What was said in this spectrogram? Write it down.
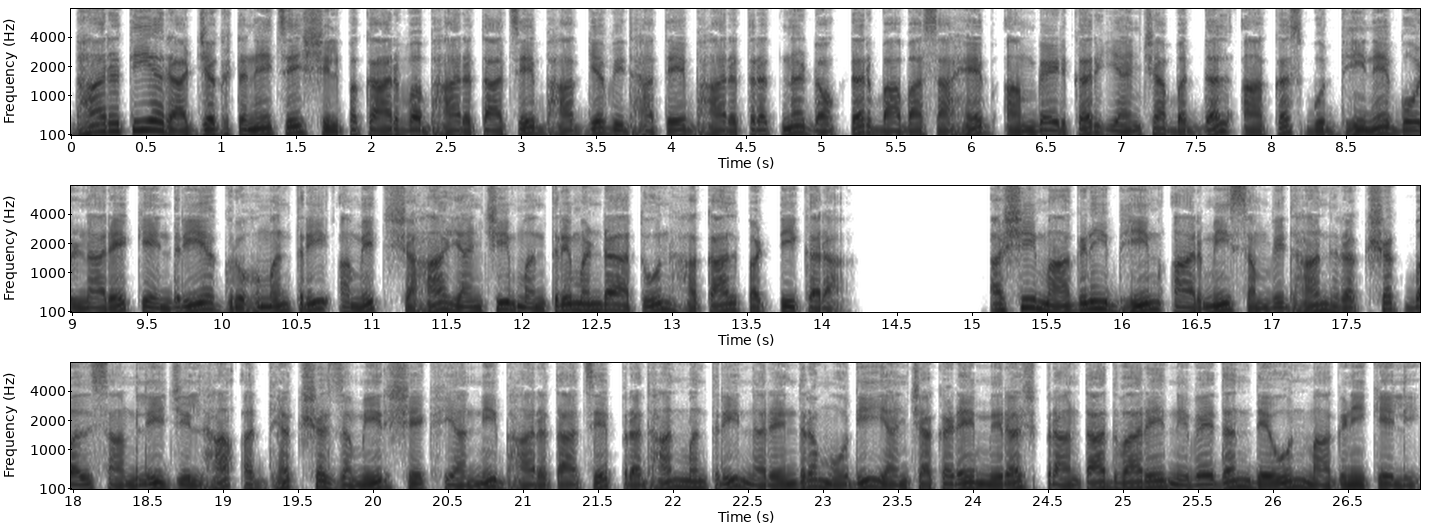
भारतीय राज्यघटनेचे शिल्पकार व भारताचे भाग्यविधाते भारतरत्न डॉक्टर बाबासाहेब आंबेडकर यांच्याबद्दल आकसबुद्धीने बोलणारे केंद्रीय गृहमंत्री अमित शहा यांची मंत्रिमंडळातून हकालपट्टी करा. अशी मागणी भीम आर्मी संविधान रक्षक बल सांगली जिल्हा अध्यक्ष जमीर शेख यांनी भारताचे प्रधानमंत्री नरेंद्र मोदी यांच्याकडे मिरज प्रांताद्वारे निवेदन देऊन मागणी केली.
